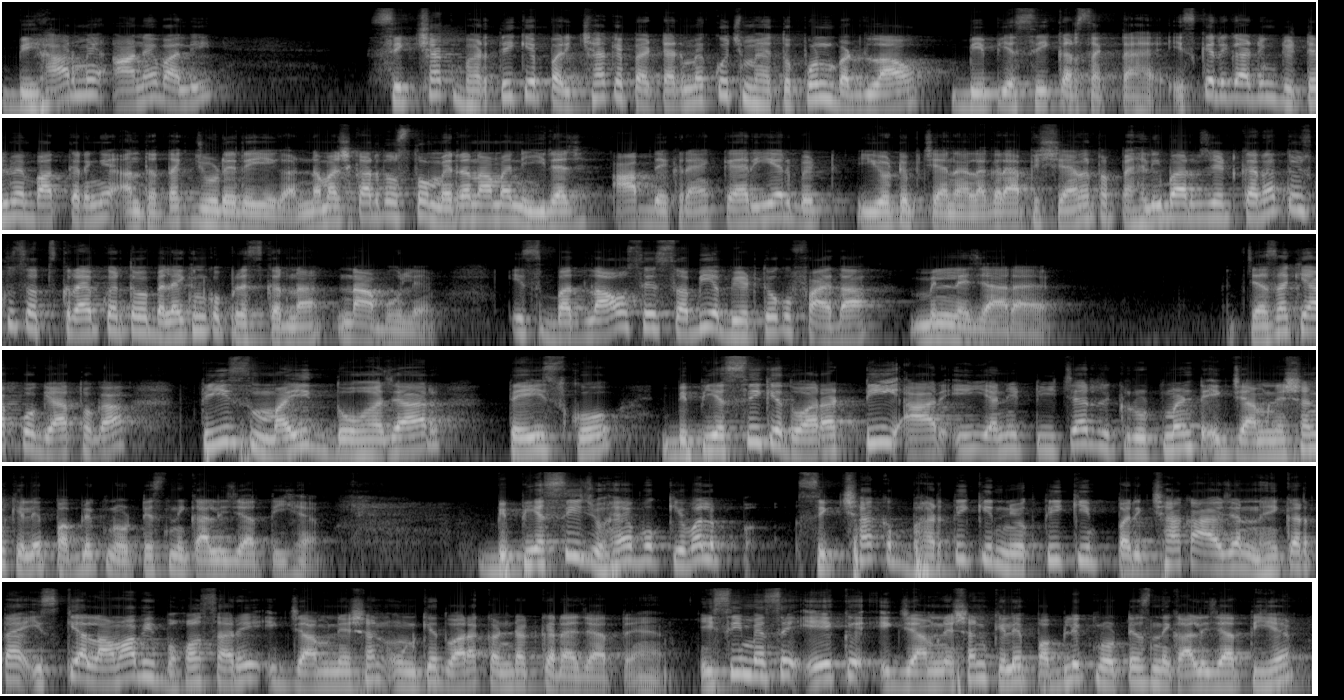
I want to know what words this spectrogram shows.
बिहार में आने वाली शिक्षक भर्ती के परीक्षा के पैटर्न में कुछ महत्वपूर्ण बदलाव बीपीएससी कर सकता है। इसके रिगार्डिंग डिटेल में बात करेंगे, अंत तक जुड़े रहिएगा। नमस्कार दोस्तों, मेरा नाम है नीरज। आप देख रहे हैं कैरियर बिट यूट्यूब चैनल अगर आप इस चैनल पर पहली बार विज़िट कर रहे हैं तो इसको सब्सक्राइब करते हुए बेलाइकन को प्रेस करना ना भूलें। इस बदलाव से सभी अभ्यर्थियों को फ़ायदा मिलने जा रहा है। जैसा कि आपको ज्ञात होगा 30 मई 2023 को बीपीएससी के द्वारा टीआरई यानी टीचर रिक्रूटमेंट एग्जामिनेशन के लिए पब्लिक नोटिस निकाली जाती है। बीपीएससी जो है वो केवल शिक्षक भर्ती की नियुक्ति की परीक्षा का आयोजन नहीं करता है। इसके अलावा भी बहुत सारे एग्जामिनेशन उनके द्वारा कंडक्ट कराए जाते हैं। इसी में से एक एग्जामिनेशन के लिए पब्लिक नोटिस निकाली जाती है।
